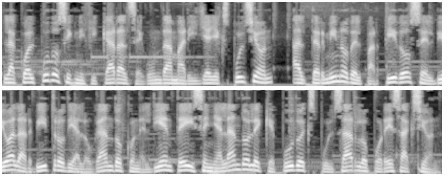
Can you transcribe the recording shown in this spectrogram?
la cual pudo significar al segunda amarilla y expulsión, al término del partido se vio al árbitro dialogando con el Diente y señalándole que pudo expulsarlo por esa acción.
